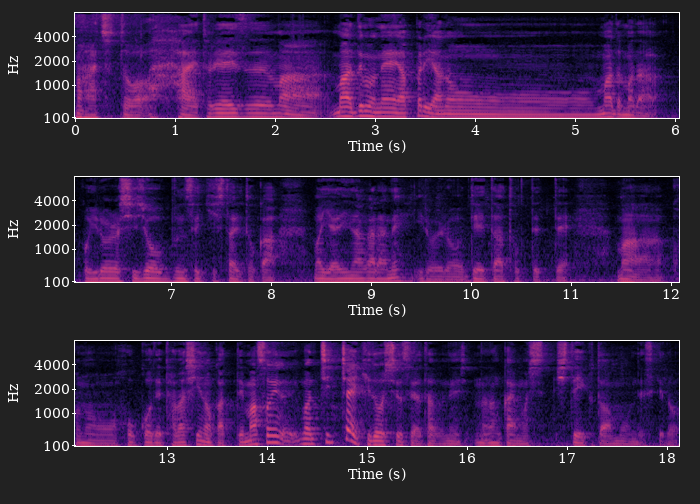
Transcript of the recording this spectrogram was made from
まあちょっとはいとりあえずまあまあでもねやっぱりあのーまだまだこういろいろ市場を分析したりとか、まあ、やりながらねいろいろデータ取ってってまあこの方向で正しいのかってまあそういう、まあ、ちっちゃい軌道修正は多分ね何回もししていくとは思うんですけど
